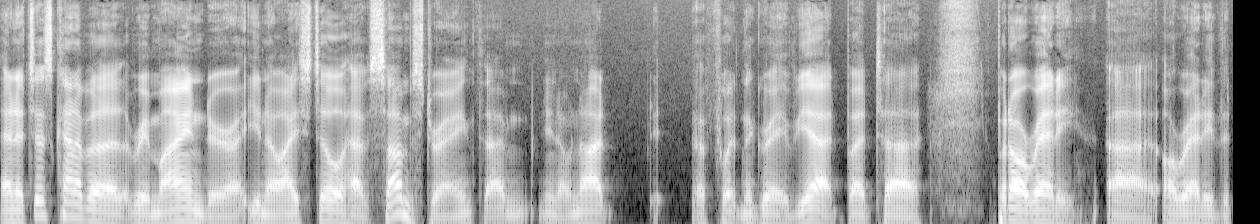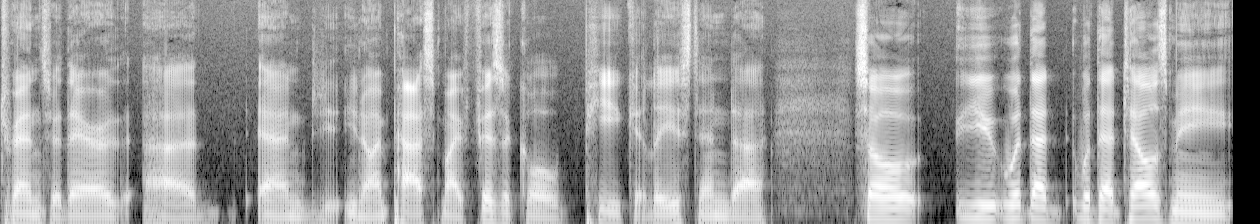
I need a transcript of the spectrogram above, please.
And it's just kind of a reminder. You know, I still have some strength. I'm, you know, not a foot in the grave yet, but uh, but already, uh, already the trends are there, uh, and you know, I'm past my physical peak at least, and uh, so you what that what that tells me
